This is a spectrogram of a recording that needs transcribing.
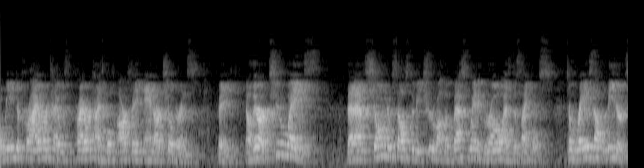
But we need to prioritize, prioritize both our faith and our children's faith. Now, there are two ways that have shown themselves to be true about the best way to grow as disciples to raise up leaders,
